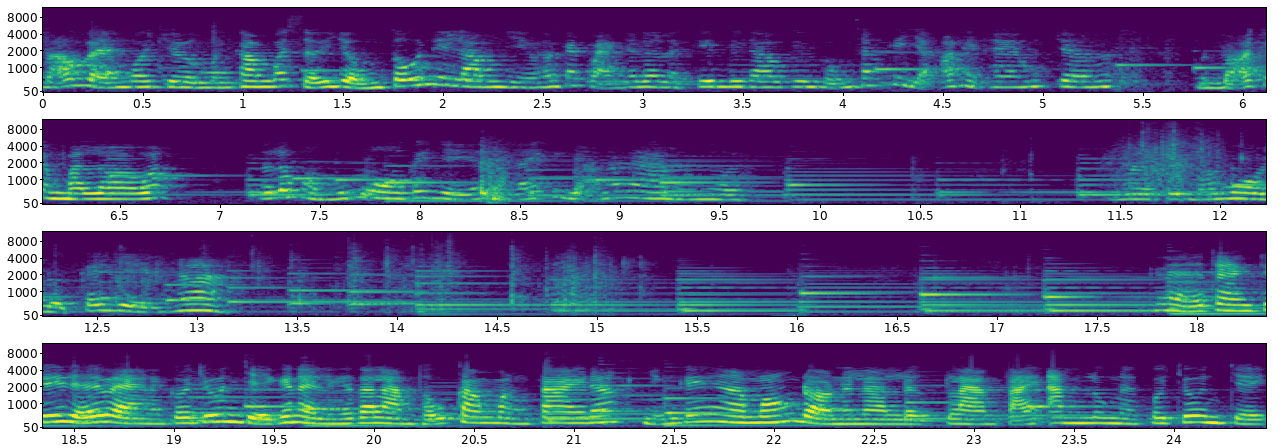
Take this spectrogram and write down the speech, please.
Mình bảo vệ môi trường, mình không có sử dụng túi ni lông nhiều hết các bạn? Cho nên là kim đi đâu kim cũng xách cái giỏ này theo hết trơn á. Mình bỏ trong ba lô á. Tới lúc mà muốn mua cái gì á thì lấy cái giỏ nó ra mọi người. Hôm nay kim đã mua được cái gì ha? Cái này để trang trí để bàn này, cô chú anh chị, cái này là người ta làm thủ công bằng tay đó. Những cái à, món đồ này là được làm tại anh luôn nè, cô chú anh chị.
